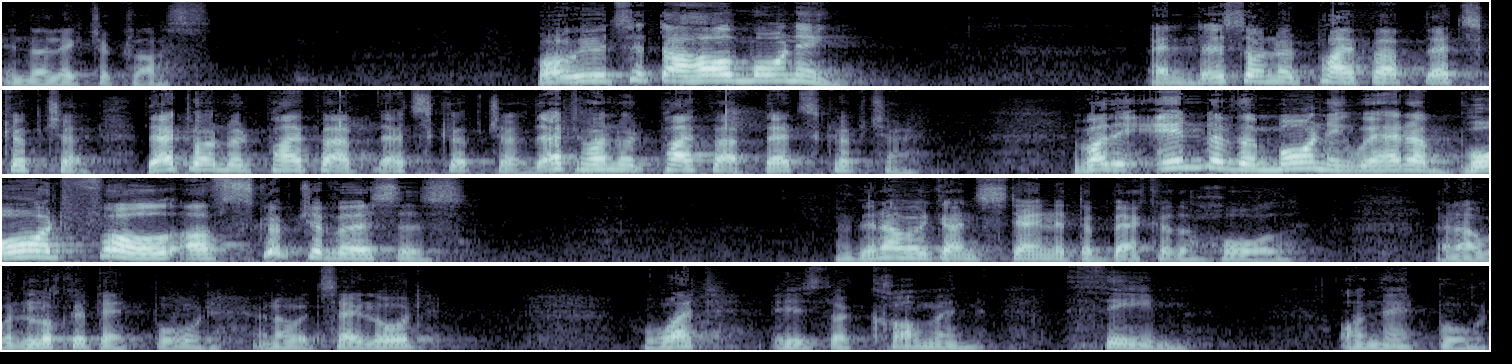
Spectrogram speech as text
in the lecture class. Well, we would sit the whole morning. And this one would pipe up, that scripture. That one would pipe up, that scripture. That one would pipe up, that scripture. By the end of the morning, we had a board full of scripture verses. And then I would go and stand at the back of the hall and I would look at that board and I would say, Lord, what is the common theme on that board?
